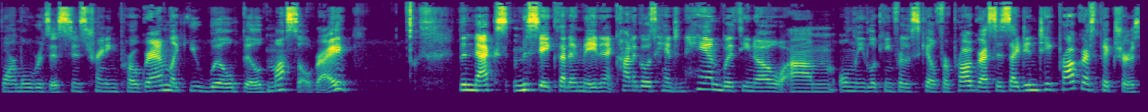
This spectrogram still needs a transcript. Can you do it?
formal resistance training program, like you will build muscle, right? The next mistake that I made, and it kind of goes hand in hand with, you know, um, only looking for the scale for progress, is I didn't take progress pictures.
